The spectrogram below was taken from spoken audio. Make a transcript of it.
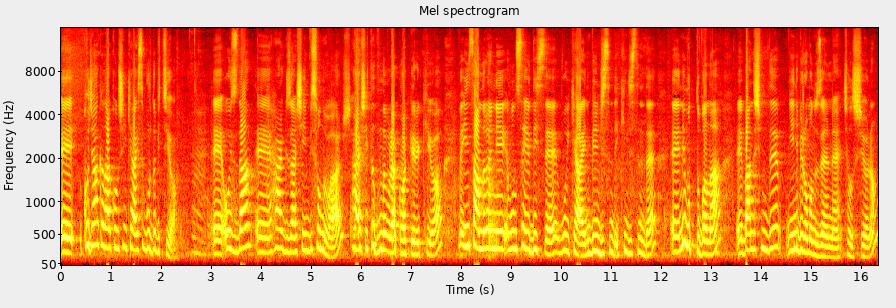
E, Kocan kadar konuşun hikayesi burada bitiyor. Hmm. E, o yüzden e, her güzel şeyin bir sonu var. Her şeyi tadında bırakmak gerekiyor. Ve insanlar hani bunu sevdiyse bu hikayenin birincisinde, ikincisinde e, ne mutlu bana. E, ben de şimdi yeni bir roman üzerine çalışıyorum.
